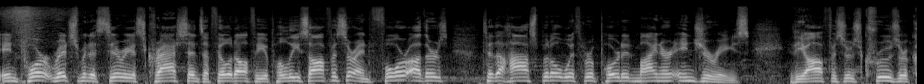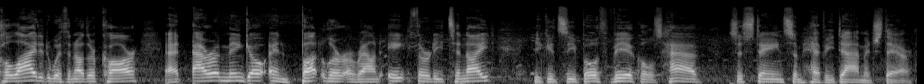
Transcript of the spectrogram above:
In Port Richmond, a serious crash sends a Philadelphia police officer and four others to the hospital with reported minor injuries. The officer's cruiser collided with another car at Aramingo and Butler around 8:30 tonight. You can see both vehicles have sustained some heavy damage there.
